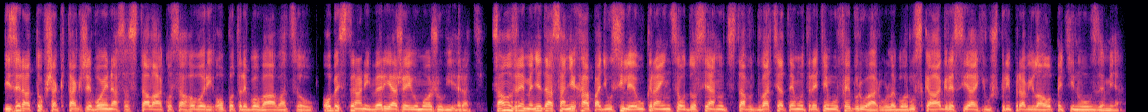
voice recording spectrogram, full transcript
Vyzerá to však tak, že vojna sa stala, ako sa hovorí, opotrebovávacou. Obe strany veria, že ju môžu vyhrať. Samozrejme, nedá sa nechápať úsilie Ukrajincov dosiahnuť stav k 23. februáru, lebo ruská agresia ich už pripravila o petinu územia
